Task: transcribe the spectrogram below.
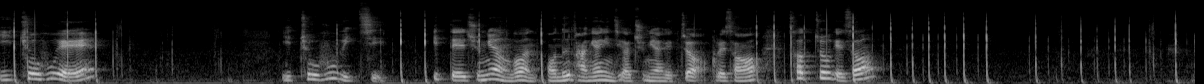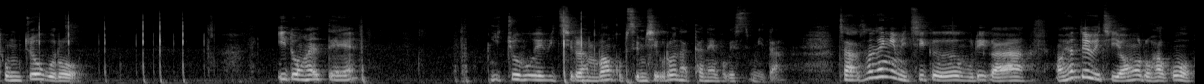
2초 후에 2초 후 위치 이때 중요한 건 어느 방향인지가 중요하겠죠. 그래서 서쪽에서 동쪽으로 이동할 때 2초 후의 위치를 한번 곱셈식으로 나타내 보겠습니다. 자, 선생님이 지금 우리가 어, 현재 위치 0으로 하고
